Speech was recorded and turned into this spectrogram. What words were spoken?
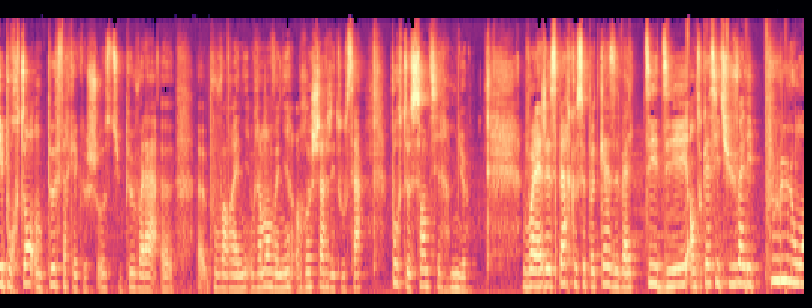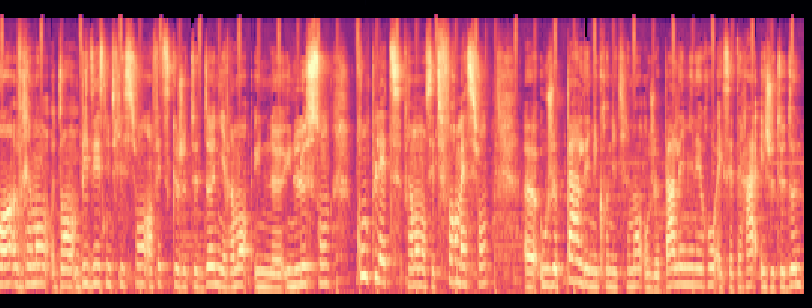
Et pourtant, on peut faire quelque chose. Tu peux voilà pouvoir vraiment venir recharger tout ça pour te sentir mieux. Voilà, j'espère que ce podcast va t'aider. En tout cas, si tu veux aller plus loin, vraiment dans BDS Nutrition, en fait, ce que je te donne, il y a vraiment une, une leçon complète, vraiment dans cette formation euh, où je parle des micronutriments, où je parle des minéraux, etc. Et je te donne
